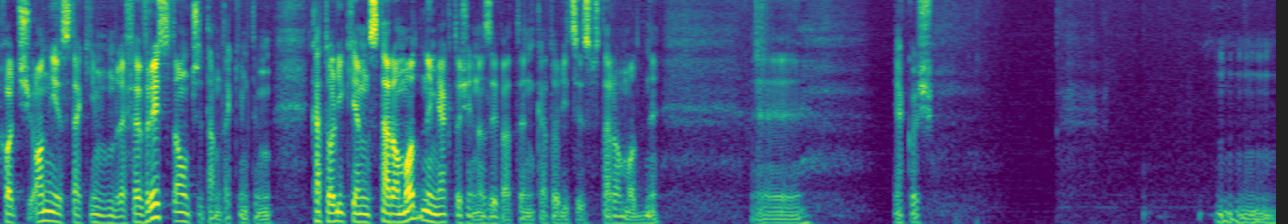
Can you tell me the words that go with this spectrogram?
choć on jest takim lefewrystą, czy tam takim tym katolikiem staromodnym, jak to się nazywa ten katolicyzm staromodny, yy, jakoś... Mm,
